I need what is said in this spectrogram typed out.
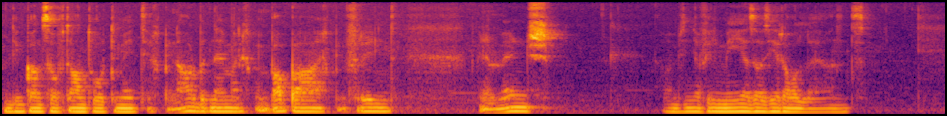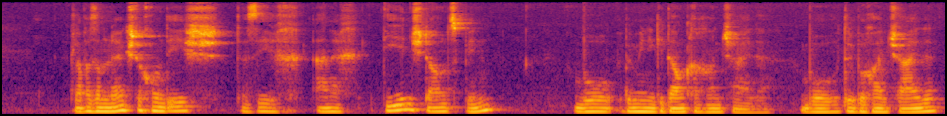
Wir haben ganz oft Antworten mit, ich bin Arbeitnehmer, ich bin Papa, ich bin Freund, ich bin ein Mensch. Aber wir sind ja viel mehr als unsere Rolle. Und ich glaube, was am nächsten kommt, ist, dass ich eigentlich die Instanz bin, die über meine Gedanken entscheiden kann die darüber entscheiden kann,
